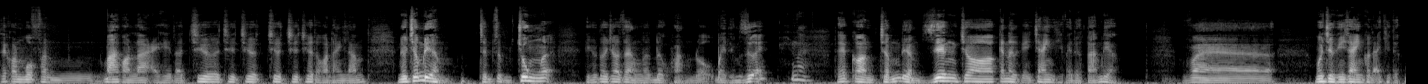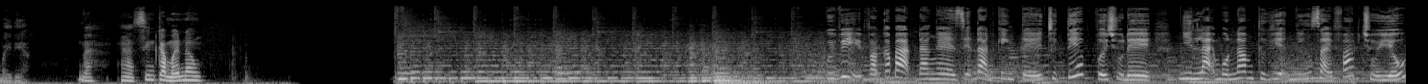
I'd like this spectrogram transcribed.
Thế còn 1 phần 3 còn lại thì là chưa chưa chưa chưa chưa chưa được hoàn thành lắm. Nếu chấm điểm chấm điểm chung ấy, thì chúng tôi cho rằng là được khoảng độ 7 điểm rưỡi. Vâng. thế còn chấm điểm riêng cho cái năng lực cạnh tranh thì phải được 8 điểm. Và môi trường kinh doanh có lẽ chỉ được 7 điểm. Vâng. À, xin cảm ơn ông và các bạn đang nghe diễn đàn kinh tế trực tiếp với chủ đề Nhìn lại một năm thực hiện những giải pháp chủ yếu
